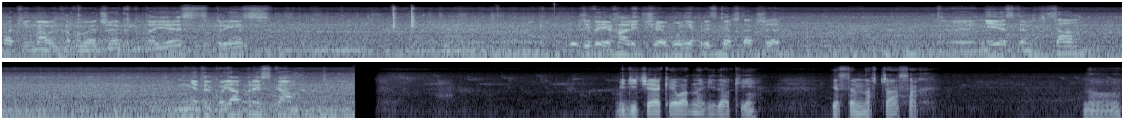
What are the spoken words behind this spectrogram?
Taki mały kawałeczek tutaj jest, Prince. Ludzie wyjechali dzisiaj ogólnie pryskać, także nie jestem sam. Nie tylko ja pryskam. Widzicie jakie ładne widoki? Jestem na wczasach. No.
